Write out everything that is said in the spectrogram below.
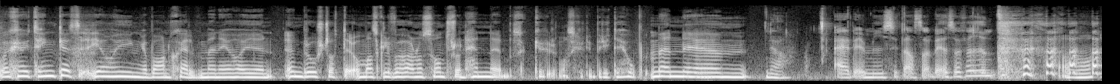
Man kan ju tänka sig, jag har ju inga barn själv men jag har ju en, en brorsdotter. Om man skulle få höra något sånt från henne, så gud man skulle bryta ihop. Men Mm. ehm, Ja. Nej, det är mysigt alltså. Det är så fint. ja,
